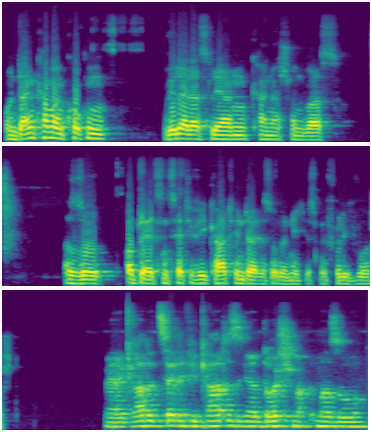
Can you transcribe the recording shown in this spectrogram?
Und dann kann man gucken, will er das lernen, kann er schon was? Also, ob da jetzt ein Zertifikat hinter ist oder nicht, ist mir völlig wurscht. Ja, gerade Zertifikate sind ja in Deutschland noch immer so,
